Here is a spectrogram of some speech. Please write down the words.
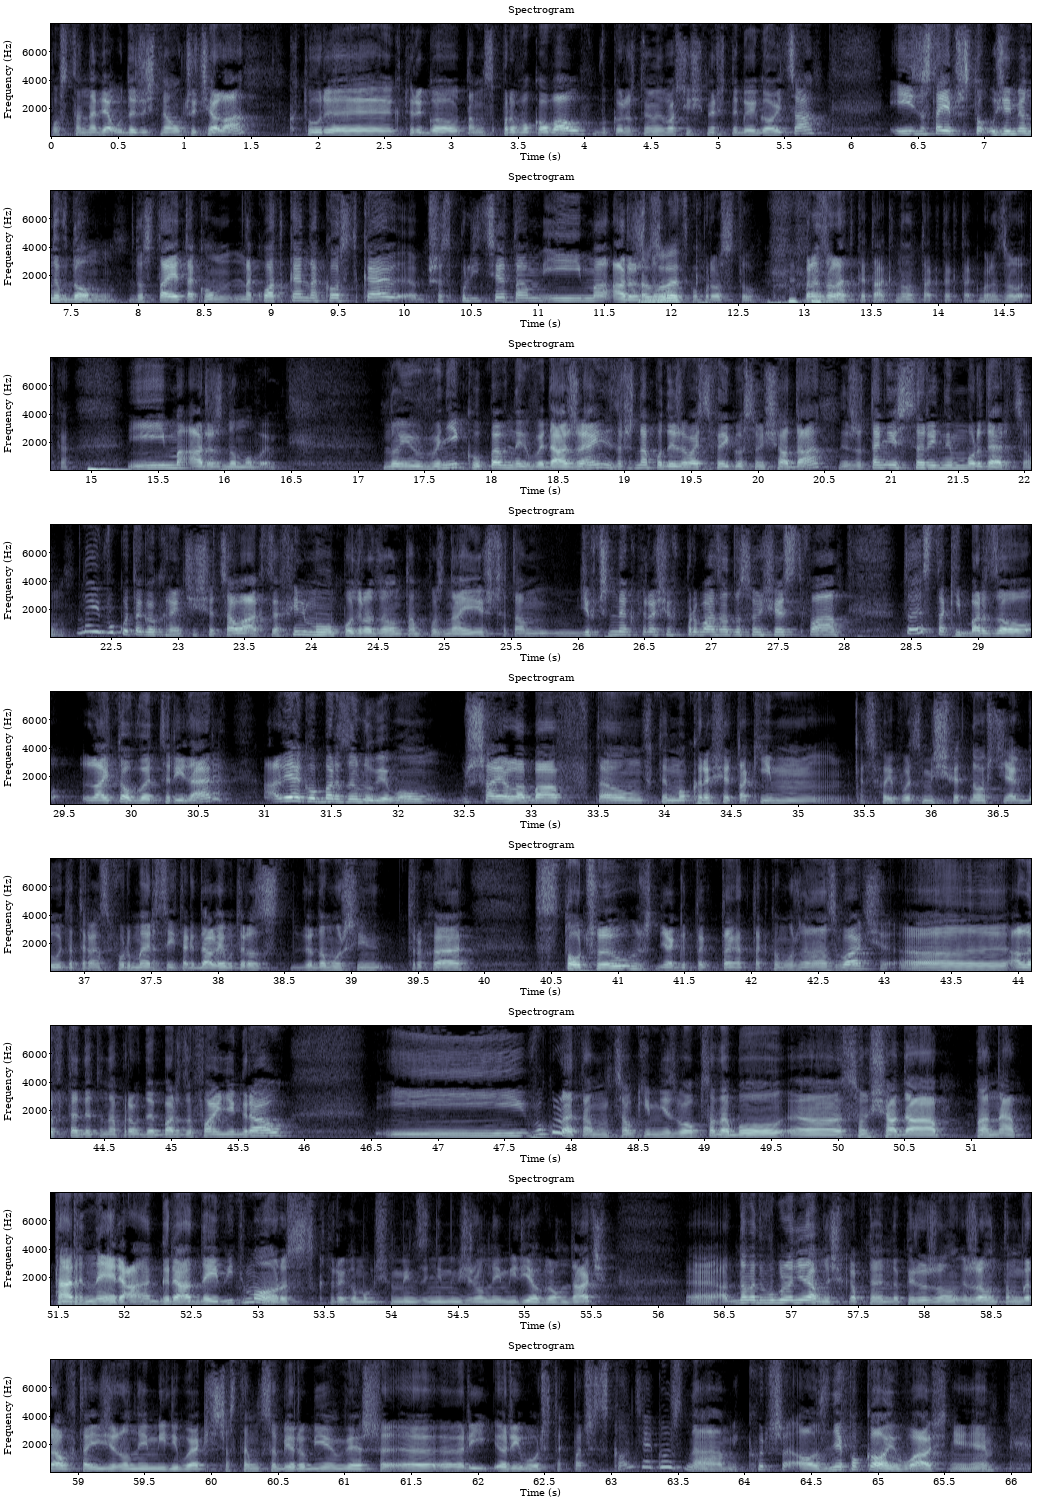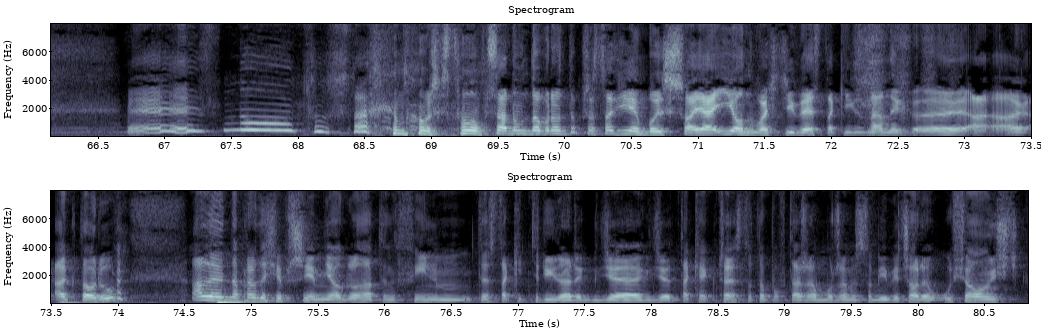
postanawia uderzyć nauczyciela, który, który go tam sprowokował, wykorzystując właśnie śmierć tego jego ojca i zostaje przez to uziemiony w domu. Dostaje taką nakładkę na kostkę przez policję tam i ma areszt domowy po prostu. Bransoletkę, tak, no tak, tak, tak, bransoletkę. I ma areszt domowy. No i w wyniku pewnych wydarzeń zaczyna podejrzewać swojego sąsiada, że ten jest seryjnym mordercą. No i wokół tego kręci się cała akcja filmu. Po drodze on tam poznaje jeszcze tam dziewczynę, która się wprowadza do sąsiedztwa. To jest taki bardzo lightowy thriller, ale ja go bardzo lubię, bo Shia LaBeouf tam w tym okresie takim swojej powiedzmy świetności, jak były te Transformersy i tak dalej, bo teraz wiadomo, że się trochę stoczył, jak tak, tak, tak to można nazwać, e, ale wtedy to naprawdę bardzo fajnie grał i w ogóle tam całkiem niezła obsada, bo e, sąsiada pana Turnera gra David Morse, którego mogliśmy między innymi w Zielonej Mili oglądać. E, a nawet w ogóle niedawno się kapnąłem dopiero, że on, że on tam grał w tej zielonej mili, bo jakiś czas temu sobie robiłem, wiesz, e, re, rewatch. Tak patrzę, skąd ja go znam? I kurczę, o, z niepokoju, właśnie, nie? E, no, to tak, może z tą obsadą dobrą to przesadziłem, bo jest Szaja i on właściwie z takich znanych e, a, aktorów. Ale naprawdę się przyjemnie ogląda ten film. To jest taki thriller, gdzie, gdzie tak jak często to powtarzam, możemy sobie wieczorem usiąść,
